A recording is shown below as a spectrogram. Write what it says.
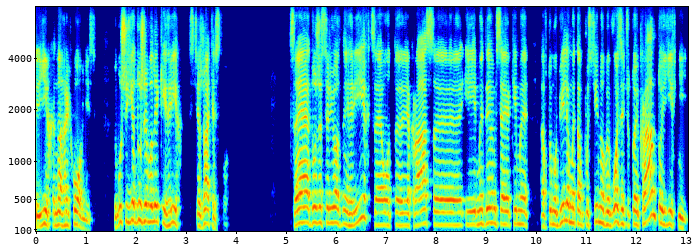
їх на гріховність, тому що є дуже великий гріх стяжательство. Це дуже серйозний гріх. Це от е, якраз е, і ми дивимося, якими автомобілями там постійно вивозять у той крам, той їхній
